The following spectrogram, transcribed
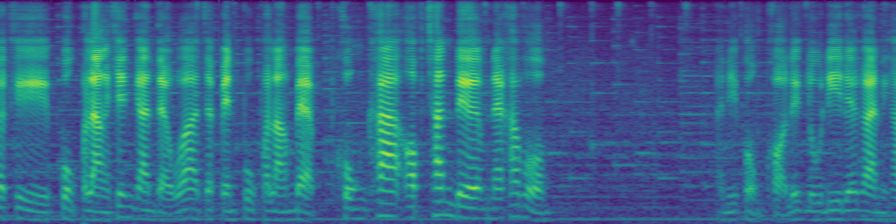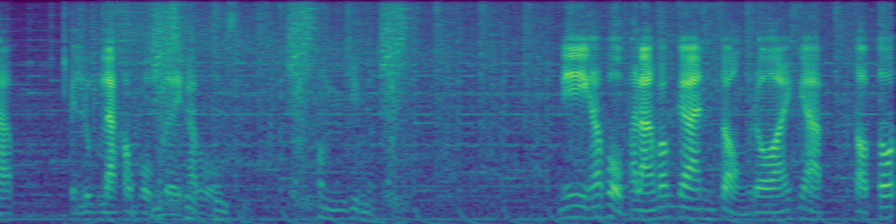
ก็คือปลุกพลังเช่นกันแต่ว่าจะเป็นปลุกพลังแบบคงค่าออปชั่นเดิมนะครับผม อันนี้ผมขอเรียกรูดี้ด้วยกันครับ เป็นลูกรักของผมเลยครับผมนี่ครับผมพลังป้องกัน 200 กับตอบโต้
